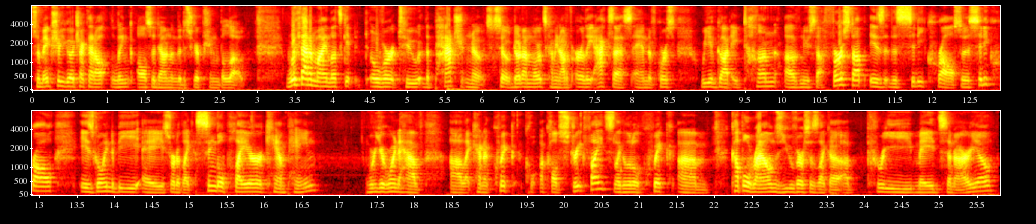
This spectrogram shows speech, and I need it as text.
So make sure you go check that out. Link also down in the description below. With that in mind, let's get over to the patch notes. So Dota Underlords coming out of early access, and of course we have got a ton of new stuff. First up is the City Crawl. So the City Crawl is going to be a sort of like single player campaign where you're going to have uh, like kind of quick uh, called street fights, like a little quick um, couple rounds, you versus like a, a pre-made scenario.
